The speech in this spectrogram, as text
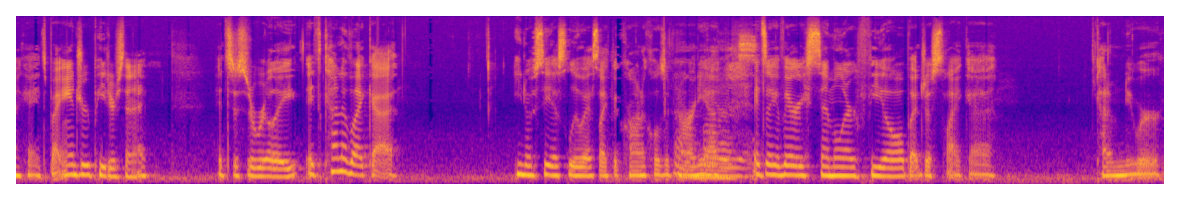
Okay. It's by Andrew Peterson. I, it's just a really. It's kind of like a. You know, C.S. Lewis, like the Chronicles of Narnia. oh, yeah. It's like a very similar feel, but just like a kind of newer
